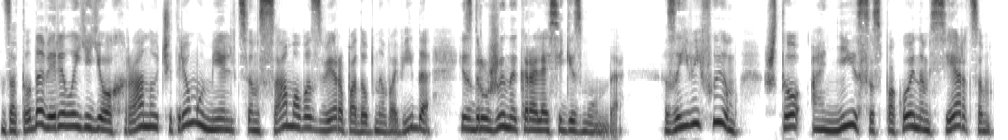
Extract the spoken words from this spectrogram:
зато доверила ее охрану четырем умельцам самого звероподобного вида из дружины короля Сигизмунда, заявив им, что они со спокойным сердцем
